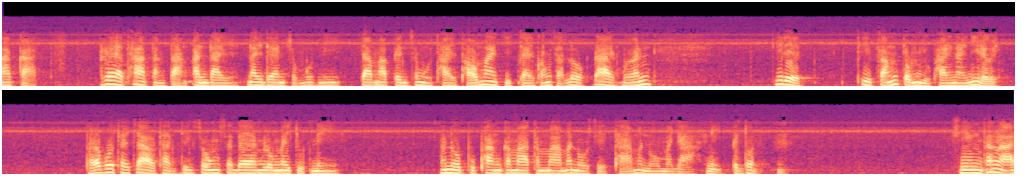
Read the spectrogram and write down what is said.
อากาศแร่ธาตุต่าง ๆ อันใดในแดนสมมุตินี้จะมาเป็นสมุทัยเผาไหม้จิตใจของสัตว์โลกได้เหมือนกิเลสที่ฝังจมอยู่ภายในนี่เลย พระพุทธเจ้าท่านจึงทรงแสดงลงในจุดนี้ มโนปุพังกมาธรรมามโนเศรษฐามโนมายานี่เป็นต้นสิ่งทั้งหลาย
